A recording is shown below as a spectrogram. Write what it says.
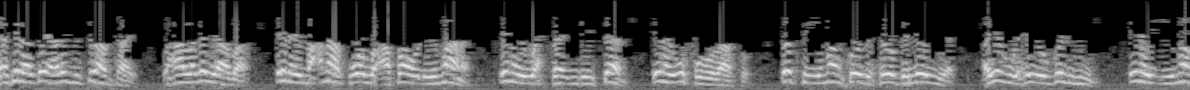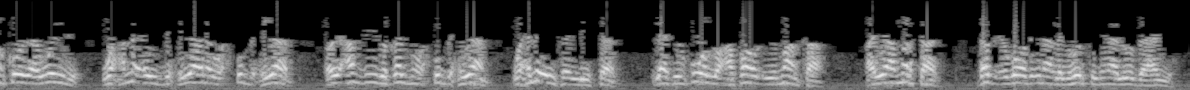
Laakiin hadday arrintu sidaan tahay waxaa laga yaabaa inay macnaha kuwa lucafaa ul iimaana inay wax faa'iidaystaan inay u fududaato. Dadka iimaankooda xoogga leeyahay ayagu waxay ogol yihiin inay iimaankooda weyne waxna ay bixiyaane wax ku bixiyaan. Oy camdiibi qalbin wax ku bixiyaan waxna ay faa'iidaystaan. Laakiin kuwa lucafaa ul iimaankaa ayaa markaas dabcigooda inaan laga horteginaa loo baahan yahay.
